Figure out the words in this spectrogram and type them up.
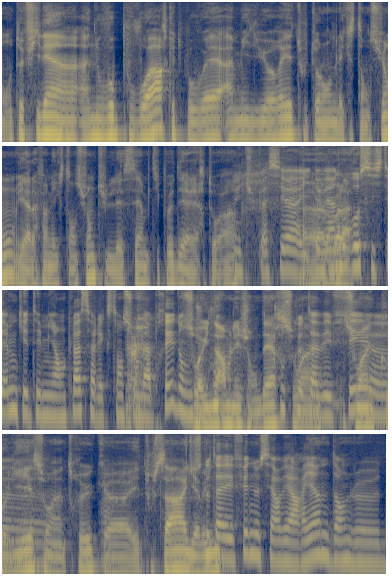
On te filait un, un nouveau pouvoir que tu pouvais améliorer tout au long de l'extension, et à la fin de l'extension, tu le laissais un petit peu derrière toi. hein. Et tu passais à- il y Euh, avait un voilà. nouveau système qui était mis en place à l'extension d'après. Donc soit une coup, arme légendaire, soit, un, t'avais fait, soit un euh, collier, soit un truc, euh, et tout ça. Il tout ce que tu avais fait ne servait à rien dans, le, dans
